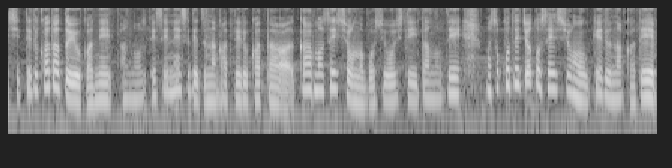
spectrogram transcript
知ってる方というかねあの SNS でつながっている方が、まあ、セッションの募集をしていたので、まあ、そこでちょっとセッションを受ける中で、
